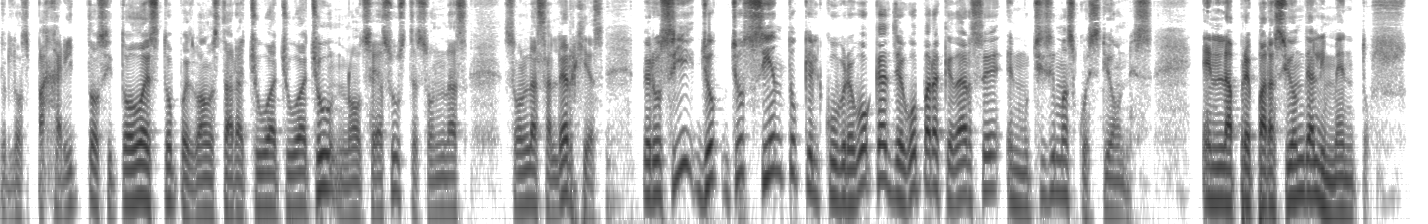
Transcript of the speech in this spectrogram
los pajaritos y todo esto, pues vamos a estar achú, achú, achú, no se asuste, son las, son las alergias. Pero sí, yo, yo siento que el cubrebocas llegó para quedarse en muchísimas cuestiones, en la preparación de alimentos,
